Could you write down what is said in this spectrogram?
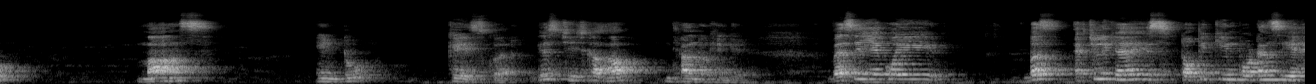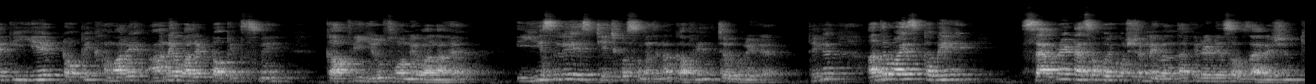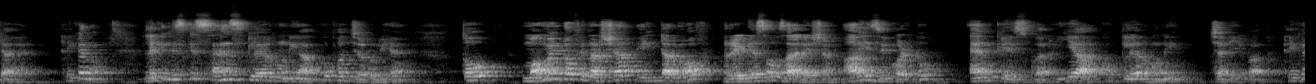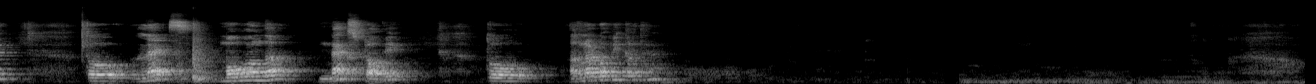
mass into K square इस चीज़ का आप ध्यान रखेंगे। वैसे ये कोई, बस एक्चुअली क्या है, इस टॉपिक की इंपॉर्टेंस ये है कि ये टॉपिक हमारे आने वाले टॉपिक्स में काफ़ी यूज़ होने वाला है। इसलिए इस चीज़ को समझना काफ़ी ज़रूरी है, ठीक है? अदरवाइज़ कभी सेपरेट ऐसा कोई क्वेश्चन नहीं बनता कि रेडियस ऑफ़ जायरेशन क्या है, ठीक है ना? लेकिन इसकी सेंस क्लियर होनी आपको बहुत ज़रूरी है। तो moment of inertia in term of radius of gyration I is equal to M K square ये आपको क्लियर होनी चाहिए बात, ठीक है? तो let's move on the next topic तो अगला टॉपिक करते हैं।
